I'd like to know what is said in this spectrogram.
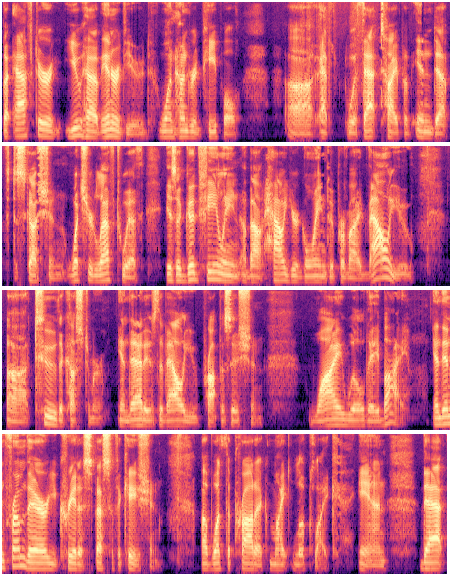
But after you have interviewed 100 people uh, at, with that type of in-depth discussion, what you're left with is a good feeling about how you're going to provide value uh, to the customer. And that is the value proposition. Why will they buy? And then from there, you create a specification of what the product might look like. And that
